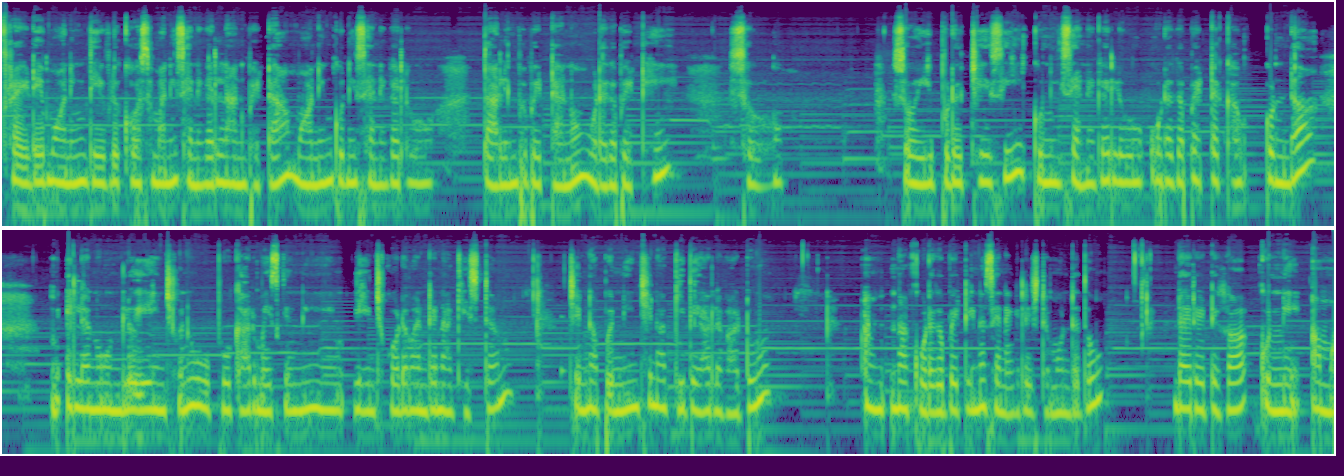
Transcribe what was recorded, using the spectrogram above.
ఫ్రైడే మార్నింగ్ దేవుడి కోసమని శనగలు నానబెట్టా. మార్నింగ్ కొన్ని శనగలు తాలింపు పెట్టాను ఉడకబెట్టి. సో సో ఇప్పుడు వచ్చేసి కొన్ని శనగలు ఉడకబెట్టకుండా ఇలా నూనెలో వేయించుకుని ఉప్పు కారం వేసుకుని వేయించుకోవడం అంటే నాకు ఇష్టం. చిన్నప్పటి నుంచి నాకు ఇదే అలవాటు. నాకు ఉడకబెట్టిన శనగలు ఇష్టం ఉండదు. డైరెక్ట్గా కొన్ని అమ్మ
